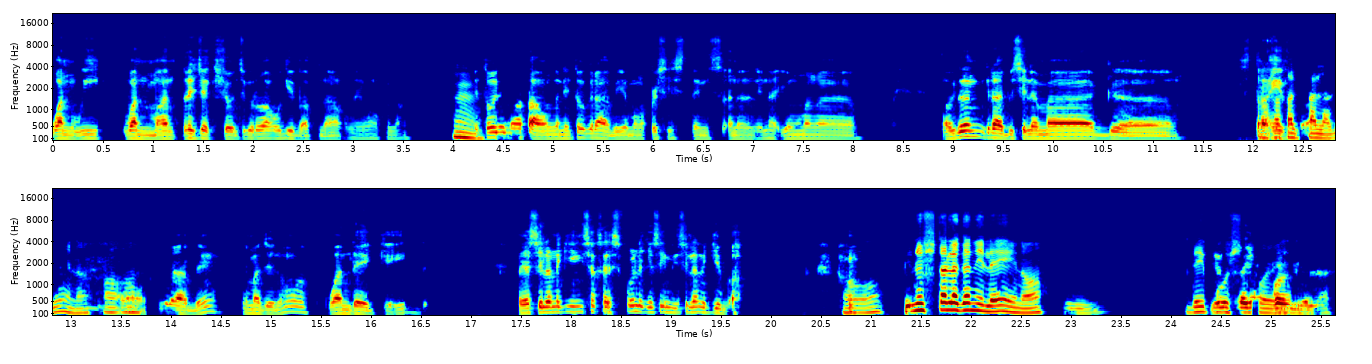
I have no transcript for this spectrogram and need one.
one week, one month rejection, siguro ako give up na ako, ewan ko lang. Hmm. Ito yung mga taong ganito, grabe yung mga persistence, ano nila, yung mga, tawag doon, grabe sila mag, ah, strive. Matatag talaga, eh, no? Oo. Oo, grabe. Imagine mo, one decade. Kaya sila naging successful eh, kasi hindi sila nag-give up. Oo. Pinush talaga nila eh, no? Hmm. They yung for it. formula.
